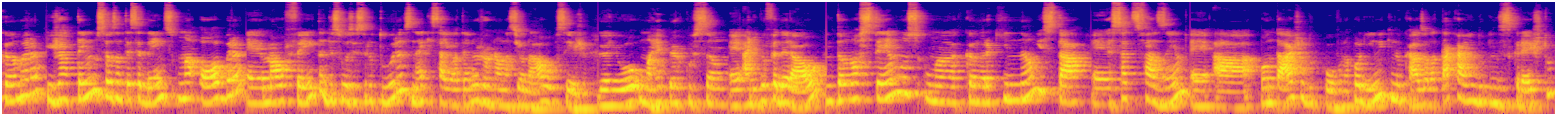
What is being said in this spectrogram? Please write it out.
Câmara que já tem nos seus antecedentes uma obra é, mal feita de suas estruturas, né, que saiu até no Jornal Nacional, ou seja, ganhou uma repercussão é, a nível federal. Então nós temos uma Câmara que não está é, satisfazendo é, a vontade do povo napolino, e que no caso ela está caindo em descrédito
